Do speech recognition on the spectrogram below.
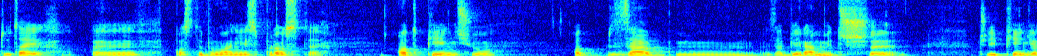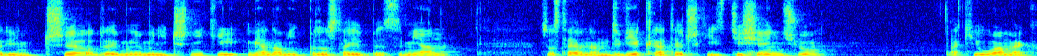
Tutaj e, postępowanie jest proste. Od 5 od, za, mm, zabieramy 3, czyli 5 odjąć 3, odejmujemy liczniki, mianownik pozostaje bez zmian. Zostają nam dwie krateczki z 10. Taki ułamek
